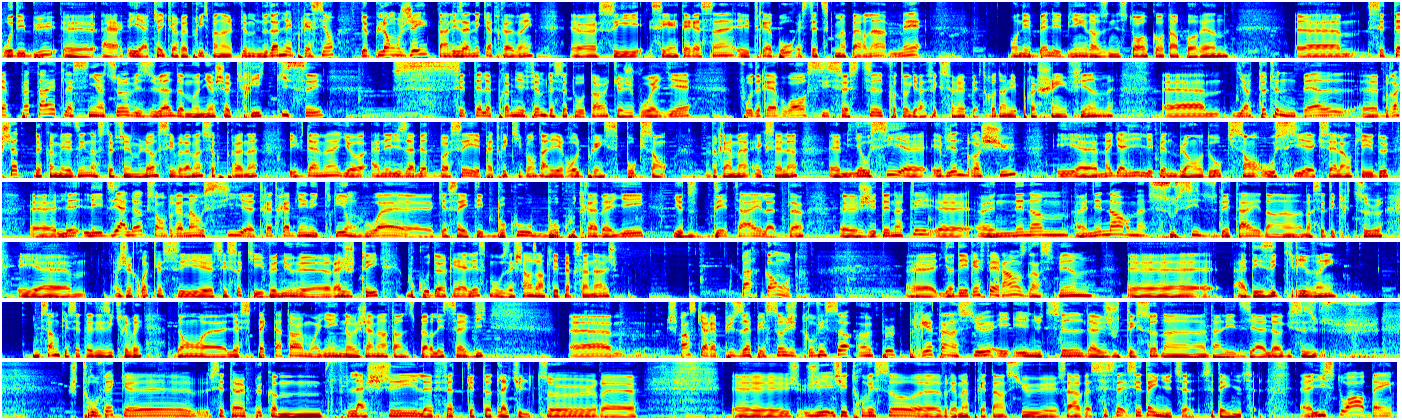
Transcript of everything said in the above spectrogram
au début euh, et à quelques reprises pendant le film, nous donne l'impression de plonger dans les années 80. Euh, c'est c'est intéressant et très beau esthétiquement parlant, mais on est bel et bien dans une histoire contemporaine. Euh, C'était peut-être la signature visuelle de Monia Chokri. Qui sait? C'était le premier film de cet auteur que je voyais. Faudrait voir si ce style photographique se répétera dans les prochains films. Euh, Il y a toute une belle euh, brochette de comédiens dans ce film-là. C'est vraiment surprenant. Évidemment, il y a Anne-Elisabeth Bossé et Patrick Yvon dans les rôles principaux qui sont vraiment excellents. Euh, il y a aussi Evelyne Brochu et Magali Lépine-Blondeau qui sont aussi excellentes les deux. Les, les dialogues sont vraiment aussi très très bien écrits. On voit que ça a été beaucoup beaucoup travaillé. Il y a du détail là-dedans. Euh, J'ai dénoté euh, un énorme un énorme souci du détail dans, cette écriture et euh, je crois que c'est ça qui est venu rajouter beaucoup de réalisme aux échanges entre les personnages. Par contre, il y a des références dans ce film à des écrivains. Il me semble que c'était des écrivains dont le spectateur moyen n'a jamais entendu parler de sa vie. Euh, je pense qu'il aurait pu zapper ça. J'ai trouvé ça un peu prétentieux et inutile d'ajouter ça dans, dans les dialogues. Je trouvais que c'était un peu comme flasher le fait que tu as de la culture. euh, euh, j'ai trouvé ça vraiment prétentieux. C'était inutile. C'était inutile. L'histoire, ben,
